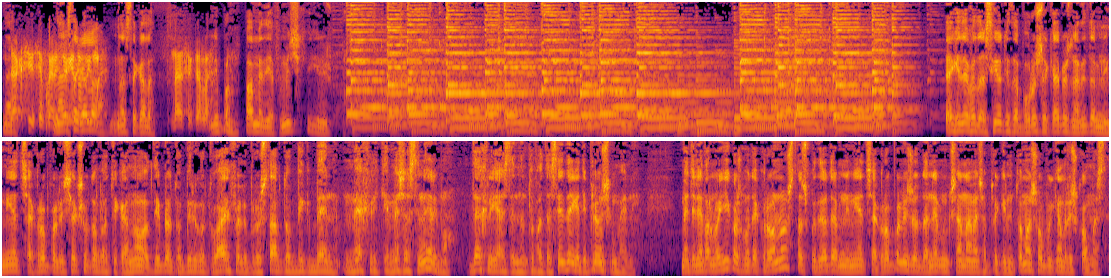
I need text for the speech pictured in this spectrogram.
Εντάξει, σε ευχαριστώ Να είστε για το καλά. βήμα. Να είστε καλά. Να είσαι καλά. Λοιπόν, πάμε διαφημίσεις και γυρίζουμε. Έχετε φανταστεί ότι θα μπορούσε κάποιος να δει τα μνημεία της Ακρόπολης έξω από το Βατικανό, δίπλα από τον πύργο του Άιφελ, μπροστά από τον Big Ben, μέχρι και μέσα στην έρημο; Δεν χρειάζεται να το φανταστείτε γιατί πλέον συμβαίνει. Με την εφαρμογή Κοσμοτέ Κρόνος, τα σπουδαιότερα μνημεία της Ακρόπολης ζωντανεύουν ξανά μέσα από το κινητό μας όπου και αν βρισκόμαστε.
